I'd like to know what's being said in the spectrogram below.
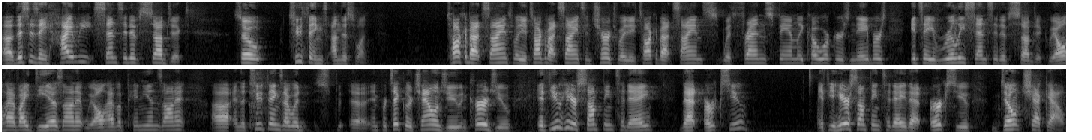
uh, this is a highly sensitive subject. So, two things on this one. Talk about science, whether you talk about science in church, whether you talk about science with friends, family, coworkers, neighbors, it's a really sensitive subject. We all have ideas on it, we all have opinions on it. Uh, and the two things I would, uh, in particular, challenge you, encourage you if you hear something today that irks you, if you hear something today that irks you, don't check out.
